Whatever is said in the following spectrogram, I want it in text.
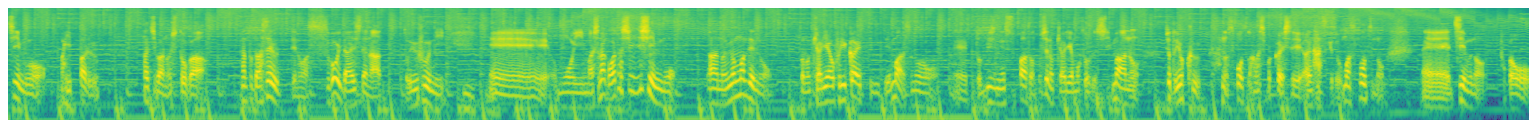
チームをまあ引っ張る立場の人がちゃんと出せるっていうのはすごい大事だなというふうにえー思いました。なんか私自身もあの今までのそのキャリアを振り返ってみて、まあそのえー、とビジネスパーソンとしてのキャリアもそうですし、まあ、あのちょっとよくあのスポーツの話ばっかりしてあれなんですけど、まあ、スポーツの、えーチームのとかを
